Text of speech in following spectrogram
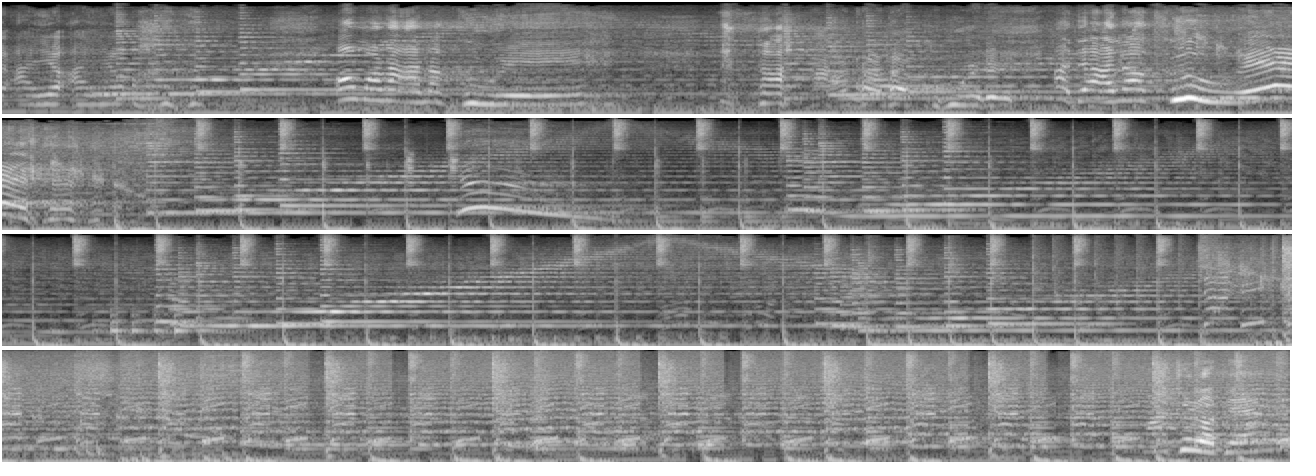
Ayo, ayo, ayo. Oh mana anak gue? Anak gue. Ada anak gue. Maju loh, Den.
